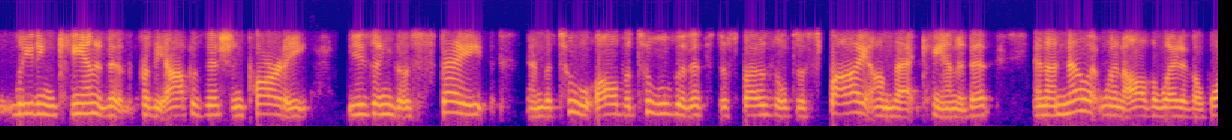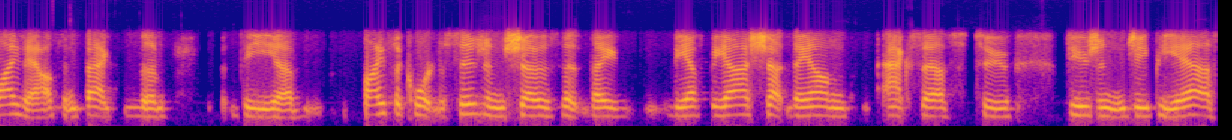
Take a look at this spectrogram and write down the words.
leading candidate for the opposition party using the state and the tool all the tools at its disposal to spy on that candidate and I know it went all the way to the White House. In fact, the the uh, FISA court decision shows that they the FBI shut down access to Fusion GPS.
